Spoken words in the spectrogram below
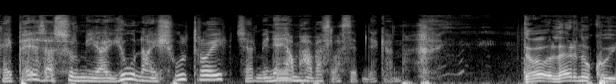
Kaj pezas sur mia junaj ŝultroj, ĉar mi ne jam havas la sepdekan. Do lernu cui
